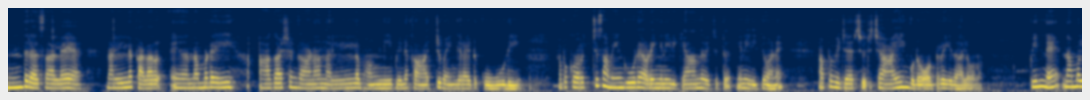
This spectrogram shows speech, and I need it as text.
എന്ത് രസമല്ലേ നല്ല കളർ. നമ്മുടെ ഈ ആകാശം കാണാൻ നല്ല ഭംഗി പിന്നെ കാറ്റ് ഭയങ്കരമായിട്ട് കൂടി. അപ്പോൾ കുറച്ച് സമയം കൂടെ അവിടെ ഇങ്ങനെ ഇരിക്കാമെന്ന് വെച്ചിട്ട് ഇങ്ങനെ ഇരിക്കുവാണേ. അപ്പോൾ വിചാരിച്ചു ഒരു ചായയും കൂടെ ഓർഡർ ചെയ്താലോ എന്ന് പിന്നെ നമ്മൾ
